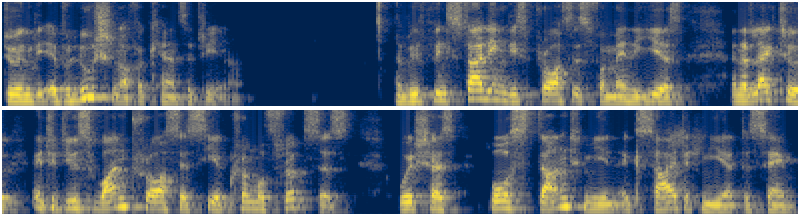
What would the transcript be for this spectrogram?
during the evolution of a cancer genome? And we've been studying this process for many years. And I'd like to introduce one process here, chromothripsis, which has both stunned me and excited me at the same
